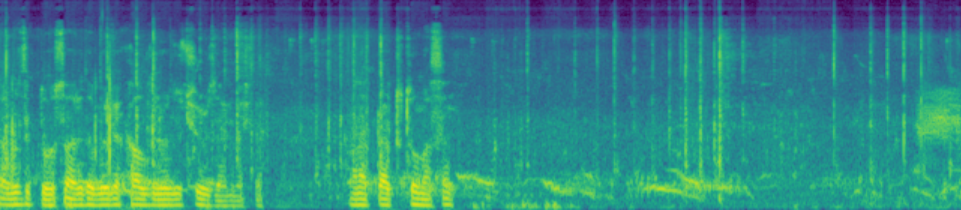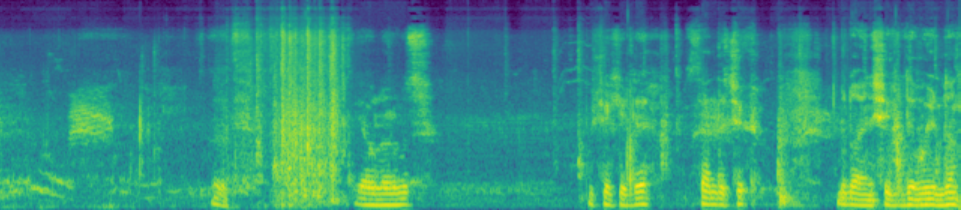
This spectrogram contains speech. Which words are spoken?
Damızlık da olsa arada böyle kaldırıyoruz uçuyoruz arkadaşlar. Kanatlar tutulmasın. Evet. Yavrularımız bu şekilde. Sen de çık. Bu da aynı şekilde oyundan.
